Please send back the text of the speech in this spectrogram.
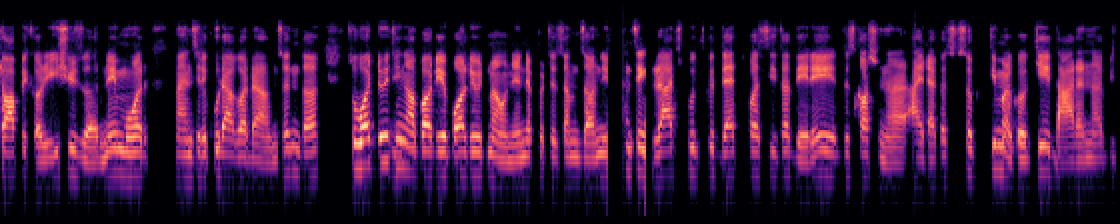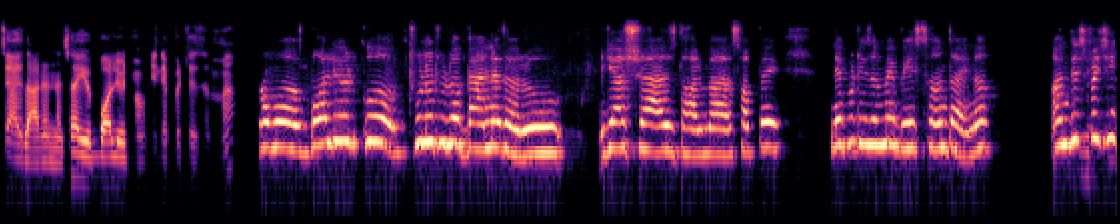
टपिकहरू इस्युजहरू नै मोर मान्छेले कुरा गरेर हुन्छ नि त so what do think about यो बलिउडमा हुने नेपोटिजम झन् सिंह राजपुतको डेथ पछि त धेरै डिस्कसनहरू आइरहेको छ सो तिमीहरूको के धारणा विचार धारणा छ यो बलिउडमा हुने नेपोटिजममा अब बलिउडको ठुलो ठुलो ब्यानरहरू यश राज धर्म सबै नेपोटिजममै बेस छ नि त होइन अनि त्यसपछि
